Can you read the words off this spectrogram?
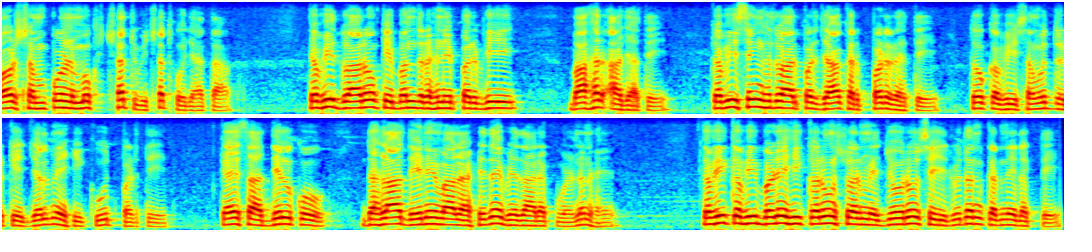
और संपूर्ण मुख छत विछत हो जाता। कभी द्वारों के बंद रहने पर भी बाहर आ जाते, कभी सिंह द्वार पर जाकर पड़ रहते तो कभी समुद्र के जल में ही कूद पड़ते। कैसा दिल को दहला देने वाला हृदय बेदारक वर्णन है। कभी कभी बड़े ही करुण स्वर में जोरों से रुदन करने लगते,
